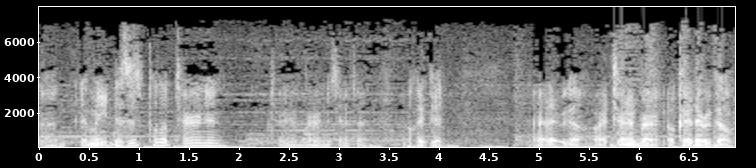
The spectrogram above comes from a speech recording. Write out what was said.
Uh, I mean, does this pull up Turn and, Turn and Burn at the same time? Okay, good. Alright, there we go. Alright, Turn and Burn. Okay, there we go.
